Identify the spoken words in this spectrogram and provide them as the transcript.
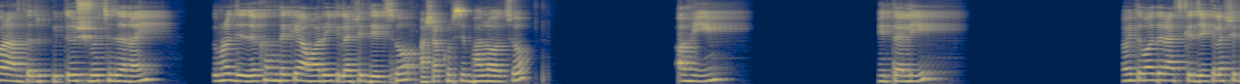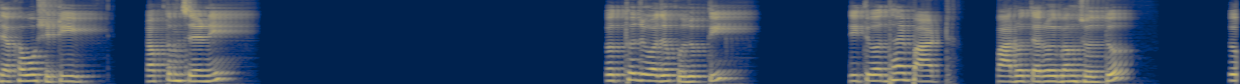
আমার আন্তরিক প্রীতীয় শুভেচ্ছা জানাই। তোমরা যে যেখান থেকে আমার এই ক্লাসটি দেখছ, আশা করছি ভালো আছো। আমি মিতালি। আমি তোমাদের আজকে যে ক্লাসটি দেখাবো সেটি সপ্তম শ্রেণির তথ্য, যোগাযোগ, প্রযুক্তি। দ্বিতীয় অধ্যায়, পাঠ বারো, তেরো এবং চোদ্দ। তো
